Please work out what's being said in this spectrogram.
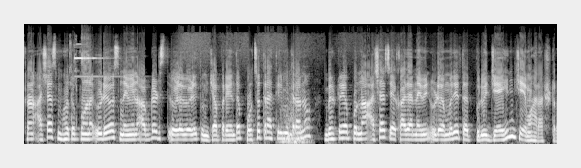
कारण अशाच महत्त्वपूर्ण व्हिडिओज नवीन अपडेट्स वेळोवेळी तुमच्यापर्यंत पोहोचत राहतील मित्रांनो. भेटूया पुन्हा अशाच एखाद्या नवीन व्हिडिओमध्ये तत्पूर्वी जय हिंद जय महाराष्ट्र.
